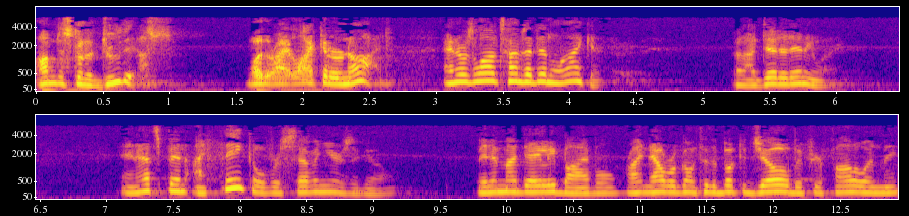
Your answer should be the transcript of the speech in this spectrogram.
I'm just going to do this, whether I like it or not. And there was a lot of times I didn't like it, but I did it anyway. And that's been, I think, over seven years ago. Been in my daily Bible. Right now we're going through the book of Job, if you're following me.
